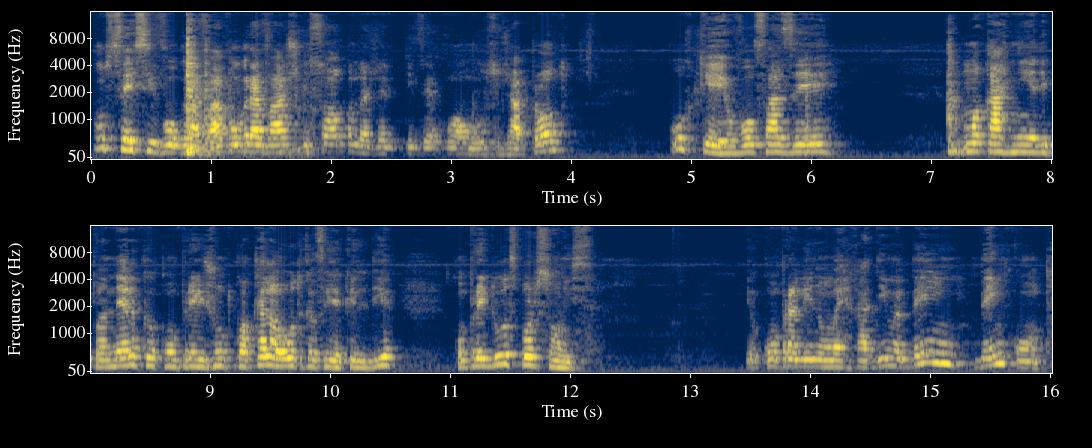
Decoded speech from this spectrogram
Não sei se vou gravar. Vou gravar acho que só quando a gente tiver com o almoço já pronto. Porque eu vou fazer uma carninha de panela que eu comprei junto com aquela outra que eu fiz aquele dia. Comprei duas porções. Eu compro ali no mercadinho, é bem, bem em conta.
